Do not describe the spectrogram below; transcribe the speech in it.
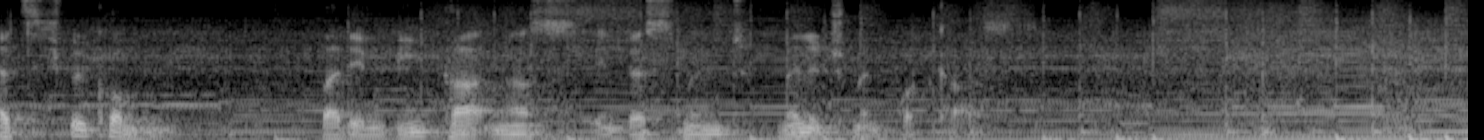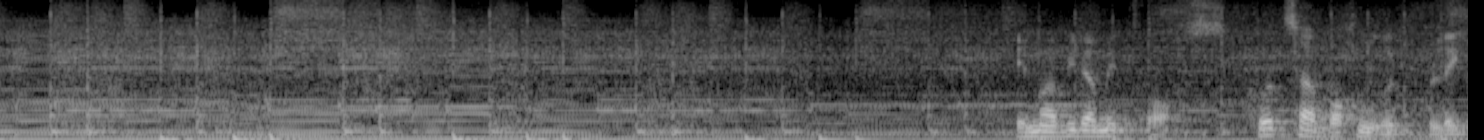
Herzlich willkommen bei dem B-Partners Investment Management Podcast. Immer wieder Mittwochs, kurzer Wochenrückblick,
